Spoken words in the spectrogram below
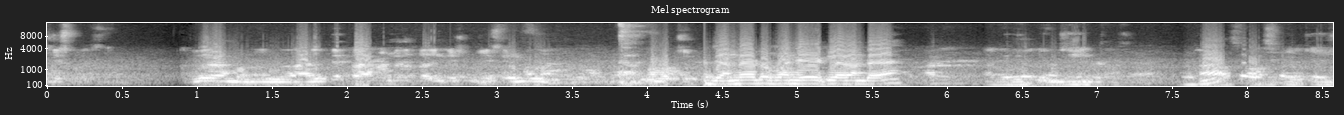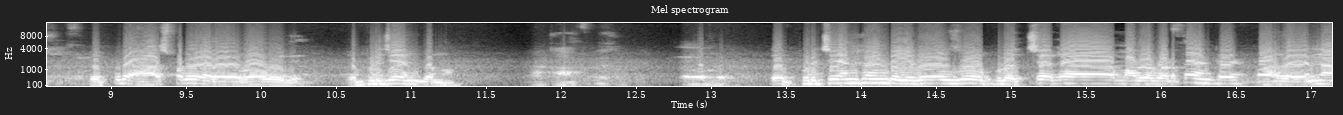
అడిగితే జనరేటర్ పని చేయట్లేదంటే? ఎప్పుడు? హాస్పిటల్ కదా బాబు ఇది. ఎప్పుడు చేయంతున్నాం ఎప్పుడు చేయంటే ఈ రోజు? ఇప్పుడు వచ్చాక మొదలు పెడతా అంటే వాళ్ళు ఏమన్నా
